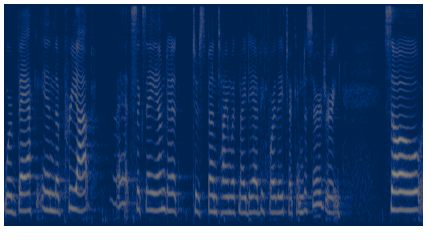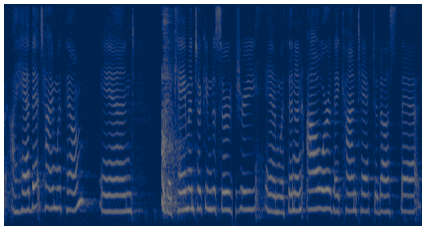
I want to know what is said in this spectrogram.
we're back in the pre op at 6 a.m. To, to spend time with my dad before they took him to surgery. So I had that time with him, and they came and took him to surgery, and within an hour, they contacted us that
